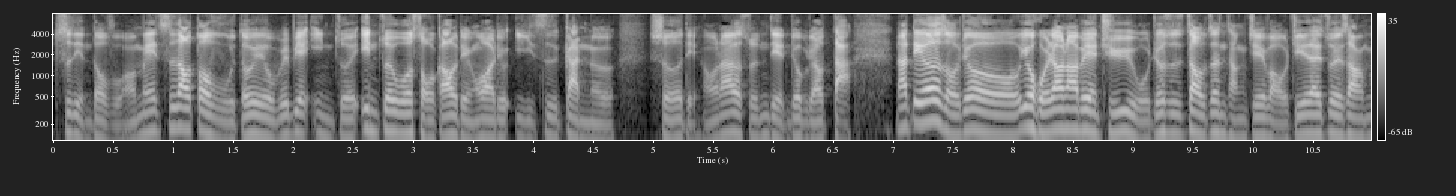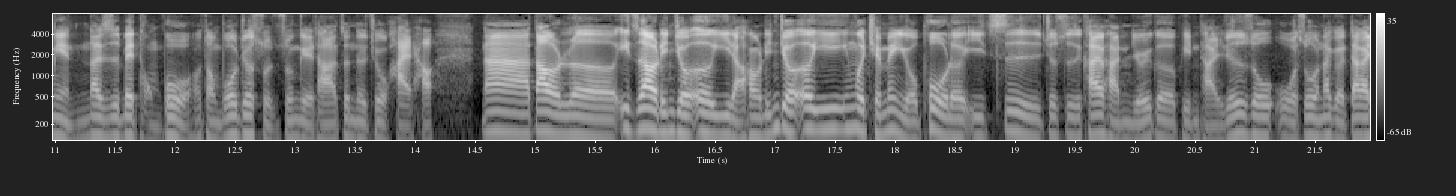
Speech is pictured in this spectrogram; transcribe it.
吃点豆腐，我没吃到豆腐都有被变硬追，硬追我手高点的话，就一次干了十二点，然后那个损点就比较大。那第二手就又回到那边的区域，我就是照正常接法，我接在最上面，那是被捅破，捅破就损损给他，真的就还好。那到了一直到零九二一，然后零九二一，因为前面有破了一次，就是开盘有一个平台，也就是说我说那个大概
